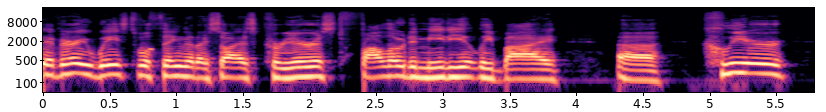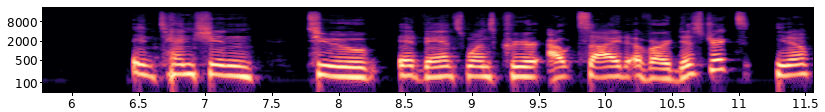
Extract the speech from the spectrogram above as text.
a very wasteful thing that I saw as careerist, followed immediately by uh, clear intention to advance one's career outside of our district, you know,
